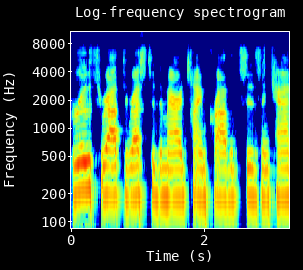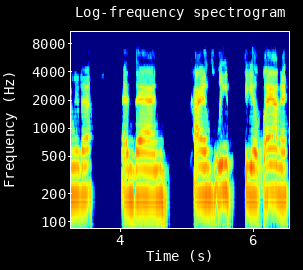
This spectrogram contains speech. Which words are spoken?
grew throughout the rest of the maritime provinces in Canada and then kind of leaped the Atlantic.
